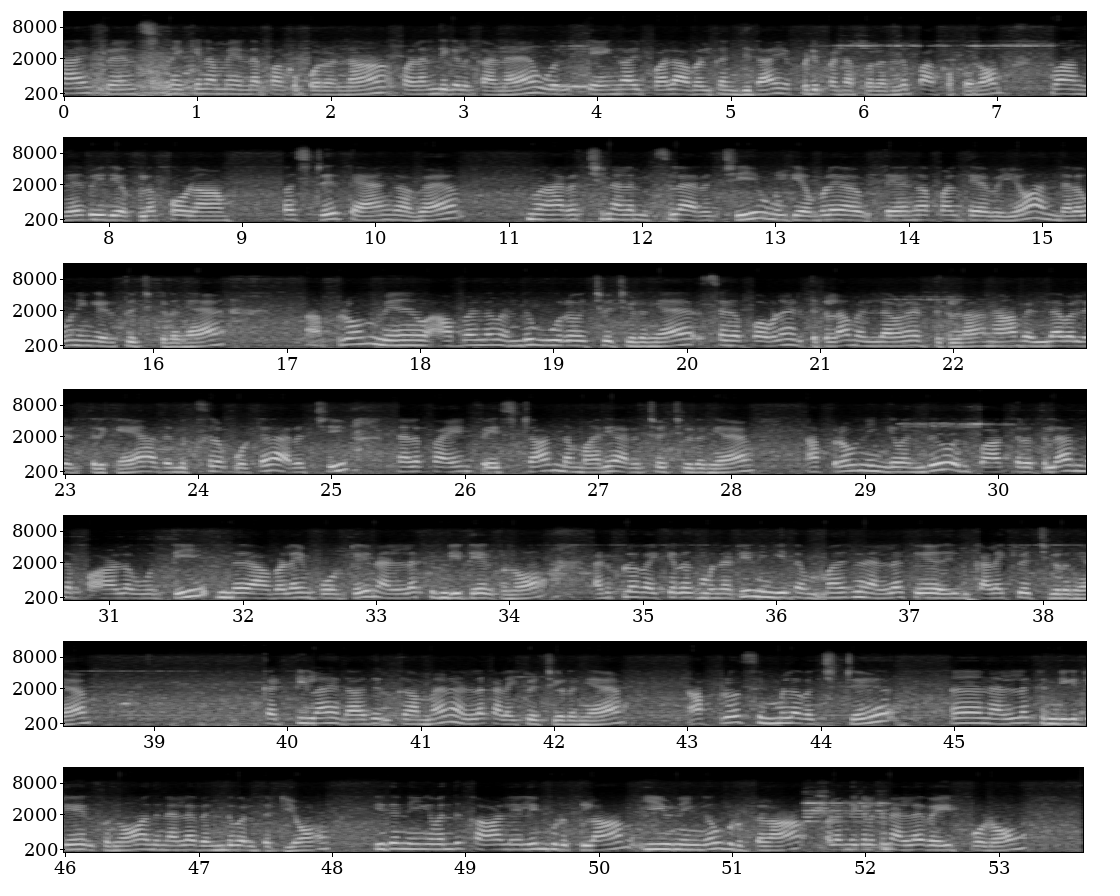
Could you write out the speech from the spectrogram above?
Hi friends இன்றைக்கி நம்ம என்ன பார்க்க போகிறோன்னா குழந்தைகளுக்கான ஒரு தேங்காய் பால் அவல் கஞ்சி தான் எப்படி பண்ண போகிறோம்னு பார்க்க போகிறோம் வாங்க வீடியோக்குள்ளே போகலாம் ஃபஸ்ட்டு தேங்காவை அரைச்சி நல்லா மிக்ஸில் அரைச்சி உங்களுக்கு எவ்வளோ தேங்காய் பால் தேவையோ அந்தளவு நீங்கள் எடுத்து வச்சுக்கிடுங்க. அப்புறம் அவளை அவலை வந்து ஊற வச்சு வச்சுக்கிடுங்க. சிகப்பு எடுத்துக்கலாம் வெள்ளை எடுத்துக்கலாம். நான் வெள்ளை அவல் எடுத்திருக்கேன். அதை மிக்ஸியில் போட்டு அரைச்சி நல்லா ஃபைன் பேஸ்ட்டாக இந்த மாதிரி அரைச்சி வச்சுக்கிடுங்க. அப்புறம் நீங்கள் வந்து ஒரு பாத்திரத்தில் அந்த பாலை ஊற்றி இந்த அவலையும் போட்டு நல்லா கிண்டிகிட்டே இருக்கணும். அடுப்பில் வைக்கிறதுக்கு முன்னாடி நீங்கள் இதை மாதிரி நல்லா இது கலக்கி வச்சுக்கிடுங்க. கட்டிலாம் ஏதாவது இருக்காமல் நல்லா கலக்கி வச்சுக்கிடுங்க. அப்புறம் சிம்மில் வச்சுட்டு நல்லா கிண்டிக்கிட்டே இருக்கணும். அது நல்லா வெந்து வரத்தட்டியும் இதை நீங்கள் வந்து காலையிலையும் கொடுக்கலாம் ஈவினிங்கும் கொடுக்கலாம். குழந்தைகளுக்கு நல்லா வெயிட் போடும்.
